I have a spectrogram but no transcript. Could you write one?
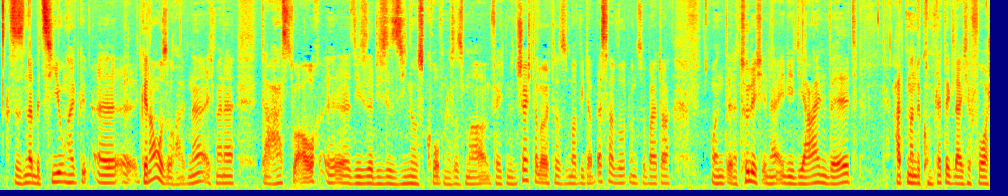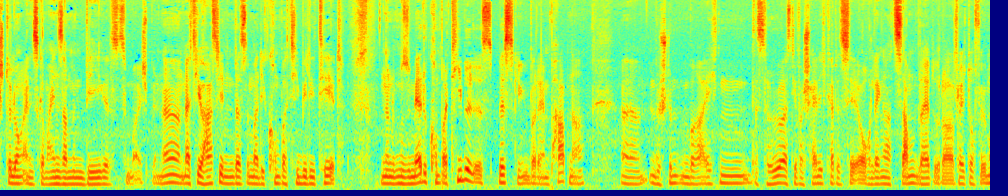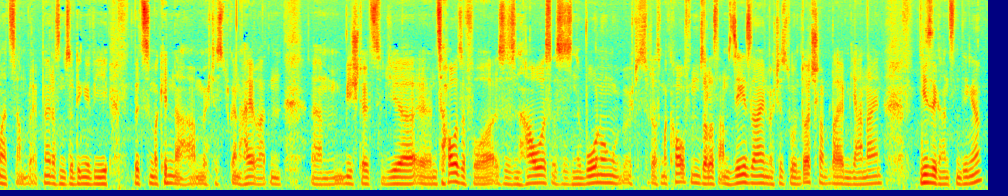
das ist in der Beziehung halt äh, genauso halt. Ne? Ich meine, da hast du auch äh, diese, diese Sinuskurven, dass es mal vielleicht ein bisschen schlechter läuft, dass es mal wieder besser wird und so weiter. Und äh, natürlich in der idealen Welt hat man eine komplette gleiche Vorstellung eines gemeinsamen Weges zum Beispiel. Ne? Matthew Hussey nennt das immer die Kompatibilität. Und umso mehr du kompatibel ist, bist gegenüber deinem Partner äh, in bestimmten Bereichen, desto höher ist die Wahrscheinlichkeit, dass er auch länger zusammenbleibt oder vielleicht auch für immer zusammenbleibt. Ne? Das sind so Dinge wie, willst du mal Kinder haben? Möchtest du gerne heiraten? Ähm, wie stellst du dir äh, ein Zuhause vor? Ist es ein Haus? Ist es eine Wohnung? Möchtest du das mal kaufen? Soll das am See sein? Möchtest du in Deutschland bleiben? Ja, nein. Diese ganzen Dinge.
